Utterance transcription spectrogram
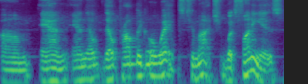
um, and and they'll they'll probably go away. It's too much. What's funny is,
